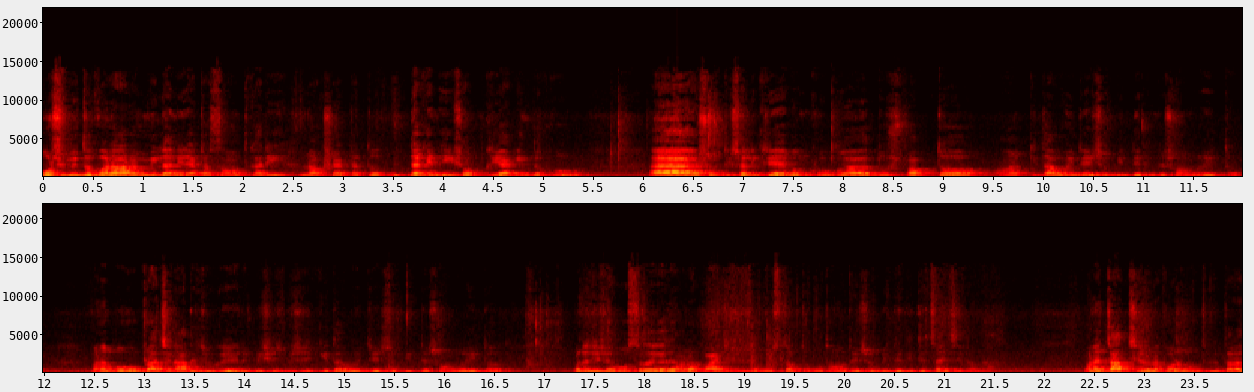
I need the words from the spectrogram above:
বশীভূত করার মিলানির একটা চমৎকারী নকশা, একটা তদ্বির। দেখেন, এইসব ক্রিয়া কিন্তু খুব শক্তিশালী ক্রিয়া এবং খুব দুষ্প্রাপ্ত কিতাব হইতে এইসব বিদ্যে কিন্তু সংগ্রহীত মানে বহু প্রাচীন আদি যুগের বিশেষ বিশেষ কিতাব হইতে এইসব বিদ্যা সংগ্রহীত। মানে যেসব বস্তাদের কাছে আমরা পাই সেসব প্রস্তাব তো প্রথমত এইসব বিদ্যা দিতে চাইছিল না। মানে চাচ্ছিল না, পরবর্তীতে তারা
